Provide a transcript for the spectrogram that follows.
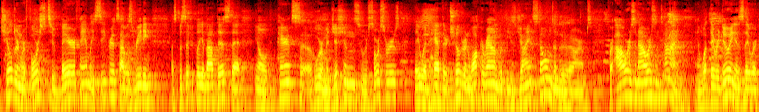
Children were forced to bear family secrets. I was reading specifically about this that you know parents uh, who were magicians who were sorcerers they would have their children walk around with these giant stones under their arms for hours and hours in time. And what they were doing is they were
